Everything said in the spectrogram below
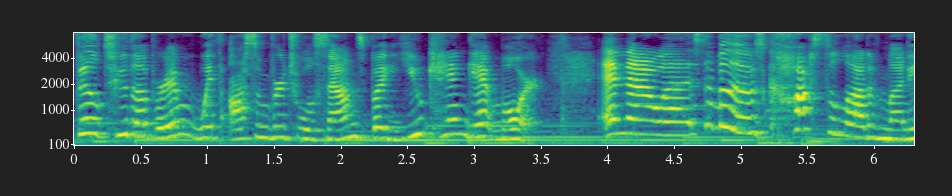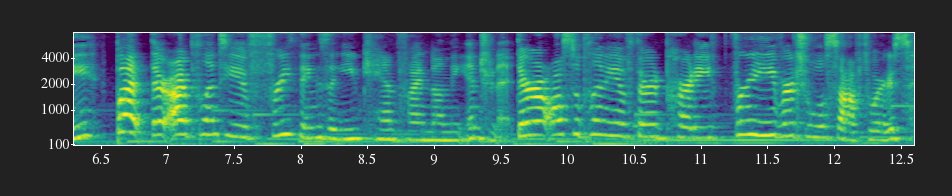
filled to the brim with awesome virtual sounds, but you can get more. And now, uh, some of those cost a lot of money, but there are plenty of free things that you can find on the internet. There are also plenty of third-party free virtual softwares.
